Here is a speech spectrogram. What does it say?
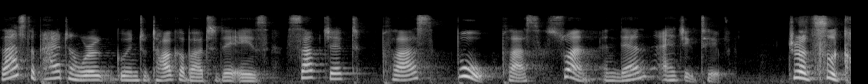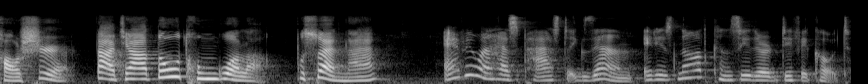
Last pattern we're going to talk about today is subject plus 不 plus 算 and then adjective. 这次考试大家都通过了。 不算难。Everyone has passed the exam. It is not considered difficult.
